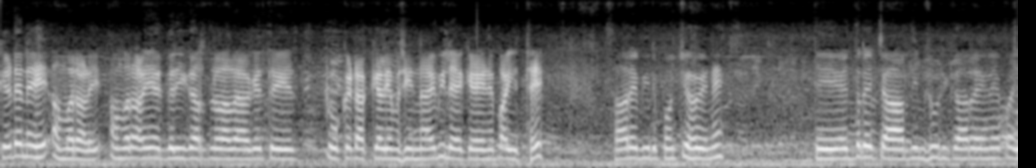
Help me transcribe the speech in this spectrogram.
ਕਿਹੜੇ ਨੇ ਇਹ ਅਮਰ ਵਾਲੇ? ਅਮਰ ਵਾਲੇ ਐਗਰੀਕਲਚਰ ਵਾਲੇ ਆ ਗਏ ਤੇ ਟੋਕੇ ਟਾਕੇ ਵਾਲੀਆਂ ਮਸ਼ੀਨਾਂ ਇਹ ਵੀ ਲੈ ਕੇ ਆਏ ਨੇ ਭਾਈ ਇੱਥੇ। ਸਾਰੇ ਵੀਰ ਪਹੁੰਚੇ ਹੋਏ ਨੇ। ਤੇ ਇੱਧਰ ਇਹ ਚਾਰ ਦੀ ਮਸ਼ਹੂਰੀ ਕਰ ਰਹੇ ਨੇ ਭਾਈ,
